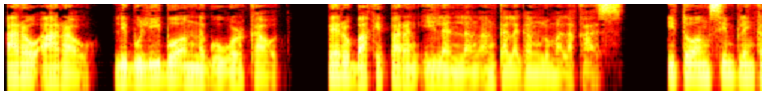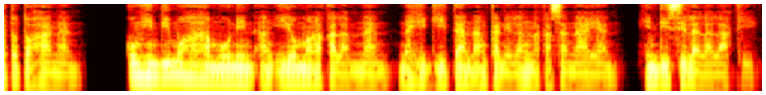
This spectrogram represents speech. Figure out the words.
Araw-araw, libu-libo ang nag-workout, pero bakit parang ilan lang ang talagang lumalakas? Ito ang simpleng katotohanan. Kung hindi mo hahamunin ang iyong mga kalamnan na higitan ang kanilang nakasanayan, hindi sila lalaki.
